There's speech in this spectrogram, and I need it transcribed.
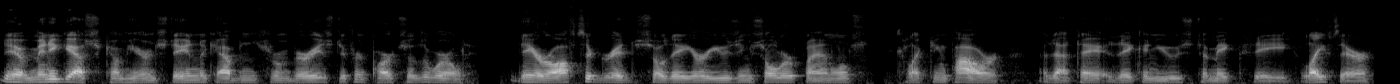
They have many guests come here and stay in the cabins from various different parts of the world. They are off the grid, so they are using solar panels, collecting power that they, they can use to make the life there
